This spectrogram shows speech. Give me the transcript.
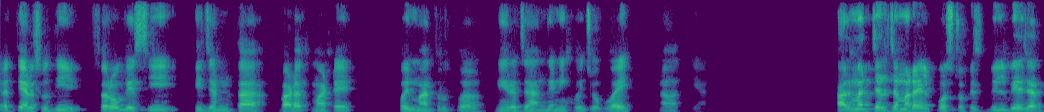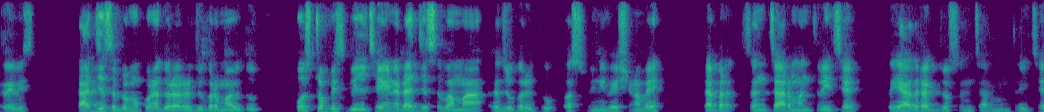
અત્યાર સુધી સરોગેસીથી જનતા બાળક માટે કોઈ માતૃત્વની રજા અંગેની કોઈ જોગવાઈ ન હતી. હાલમાં ચર્ચામાં રહેલ પોસ્ટ ઓફિસ બિલ બે હજાર ત્રેવીસ રાજ્યસભામાં કોના દ્વારા રજૂ કરવામાં આવ્યું હતું. પોસ્ટ ઓફિસ બિલ છે એને રાજ્યસભામાં રજૂ કર્યું હતું અશ્વિની વૈષ્ણવે. બરાબર? સંચાર મંત્રી છે. તો યાદ રાખજો, સંચાર મંત્રી છે,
